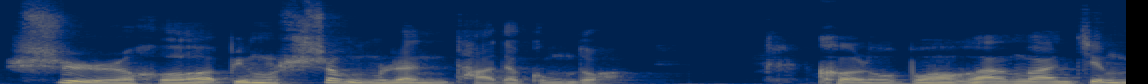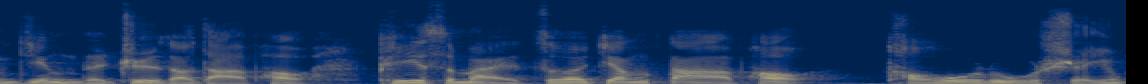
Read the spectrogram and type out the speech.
适合并胜任他的工作。克鲁伯安安静静地制造大炮，俾斯麦则将大炮投入使用。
